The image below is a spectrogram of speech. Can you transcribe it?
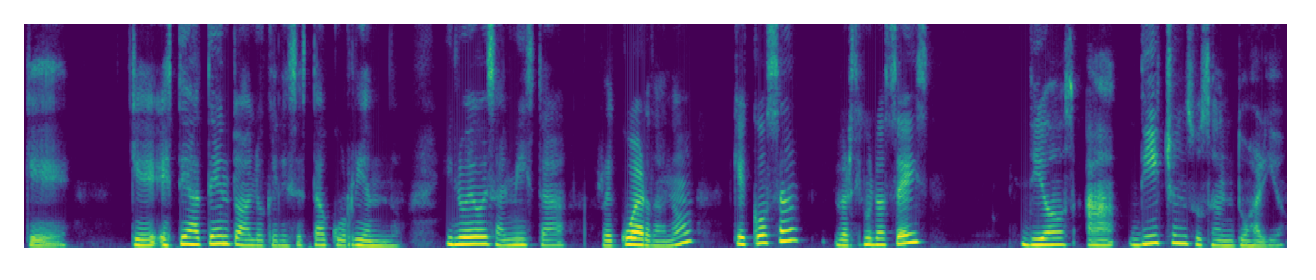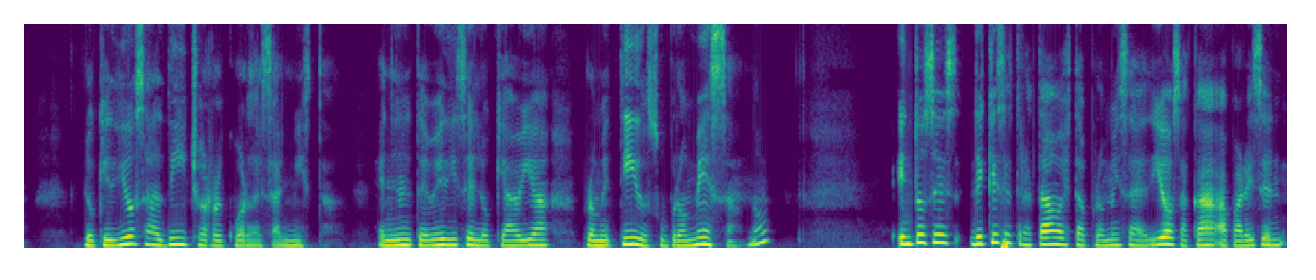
que que esté atento a lo que les está ocurriendo. Y luego el salmista recuerda, ¿no? ¿Qué cosa? Versículo 6, Dios ha dicho en su santuario. Lo que Dios ha dicho recuerda el salmista. En el TV dice lo que había prometido, su promesa, ¿no? Entonces, ¿de qué se trataba esta promesa de Dios? Acá aparecen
